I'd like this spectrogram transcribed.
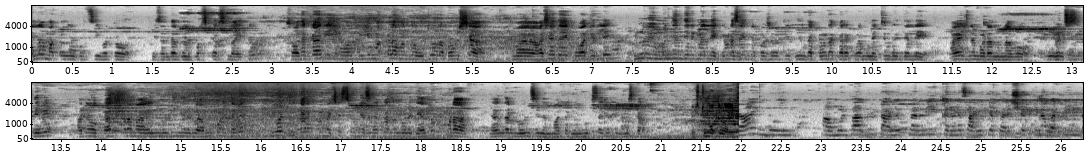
ಎಲ್ಲ ಮಕ್ಕಳನ್ನು ಗುರುತಿಸಿ ಇವತ್ತು ಈ ಸಂದರ್ಭದಲ್ಲಿ ಪುರಸ್ಕರಿಸಲಾಯಿತು. ಸೊ ಅದಕ್ಕಾಗಿ ಈ ಈ ಮಕ್ಕಳ ಒಂದು ಉಜ್ವಲ ಭವಿಷ್ಯ ಆಶಾದಾಯಕವಾಗಿರಲಿ. ಇನ್ನೂ ಈ ಮುಂದಿನ ದಿನಗಳಲ್ಲಿ ಕನ್ನಡ ಸಾಹಿತ್ಯ ಪರಿಷತ್ ವತಿಯಿಂದ ಕನ್ನಡ ಕಾರ್ಯಕ್ರಮ ಹೆಚ್ಚಿನ ರೀತಿಯಲ್ಲಿ ಆಯೋಜನೆ ಮಾಡಲು ನಾವು ಯೋಚಿಸಿದ್ದೇವೆ ಅದು ಕಾರ್ಯಕ್ರಮ ಮುಂದಿನ ದಿನಗಳು ಹಮ್ಮಿಕೊಳ್ತೇವೆ ಇವತ್ತಿನ ಕಾರ್ಯಕ್ರಮ ಯಶಸ್ವಿಗೆ ಸಹಕಾರ ಮಾಡಿದ ಎಲ್ಲರೂ ಕೂಡ ಎಲ್ಲರೂ ನೋಡಿಸಿ ನನ್ನ ಇದ್ದೀನಿ. ನಮಸ್ಕಾರ. ಎಷ್ಟು ಮಕ್ಕಳು? ಇಂದು ಮುಳಬಾಗಿಲು ತಾಲೂಕಿನಲ್ಲಿ ಕನ್ನಡ ಸಾಹಿತ್ಯ ಪರಿಷತ್ತಿನ ವತಿಯಿಂದ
